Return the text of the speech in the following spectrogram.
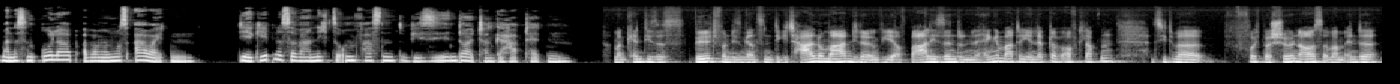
Man ist im Urlaub, aber man muss arbeiten. Die Ergebnisse waren nicht so umfassend, wie sie in Deutschland gehabt hätten. Man kennt dieses Bild von diesen ganzen Digitalnomaden, die da irgendwie auf Bali sind und in der Hängematte ihren Laptop aufklappen. Das sieht immer furchtbar schön aus, aber am Ende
